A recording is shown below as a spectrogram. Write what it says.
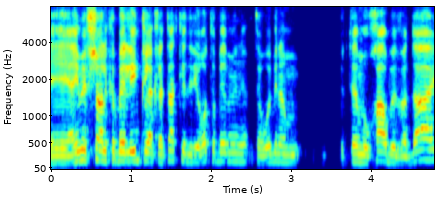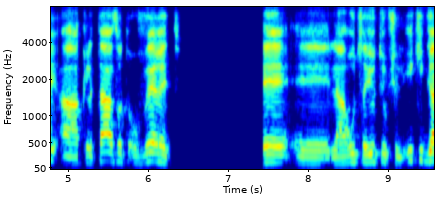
אה, האם אפשר לקבל לינק להקלטת כדי לראות את הוובינר יותר מאוחר? בוודאי, ההקלטה הזאת עוברת אה, לערוץ היוטיוב של איקיגאי,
